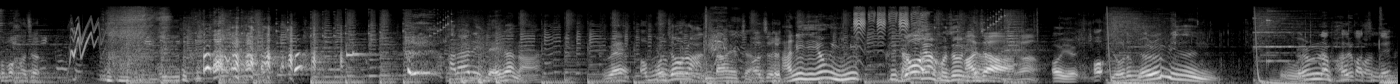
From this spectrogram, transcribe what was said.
봐봐 가자. 차라리 내가 나. 왜? 거절을 안 당했잖아. 맞아요. 아니지 형이 이미 그 자체가 거절이야 맞아. 야 어, 여, 어 여름 여름이는 여름 날 받을 것것 같은데.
